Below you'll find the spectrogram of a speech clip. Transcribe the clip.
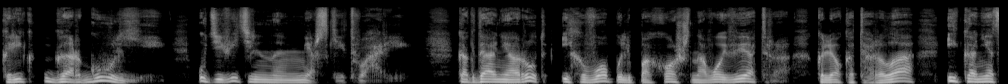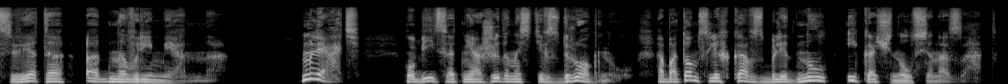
крик горгульи, удивительно мерзкие твари. Когда они орут, их вопль похож на вой ветра, клёкот орла и конец света одновременно. Млять! Убийца от неожиданности вздрогнул, а потом слегка взбледнул и качнулся назад.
